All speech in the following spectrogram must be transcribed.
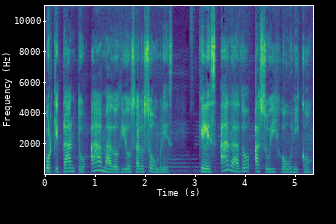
Porque tanto ha amado Dios a los hombres que les ha dado a su Hijo único.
